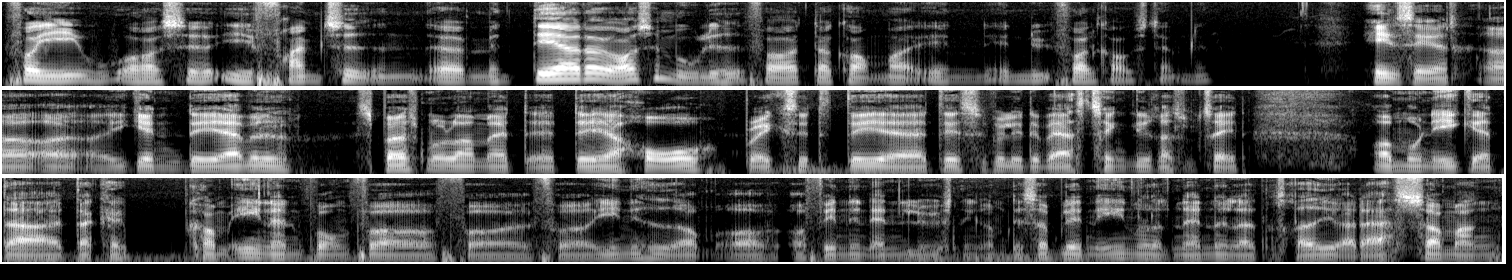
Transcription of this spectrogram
for EU også i fremtiden? Øh, men det er der jo også en mulighed for, at der kommer en, en ny folkeafstemning. Helt sikkert. Og, og, og igen, det er vel spørgsmål om, at, at det her hårde Brexit, det er, det er selvfølgelig det værst tænkelige resultat. Og må ikke, at der, der kan komme en eller anden form for, for, for enighed om at, at finde en anden løsning. Om det så bliver den ene, eller den anden, eller den tredje, og der er så mange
